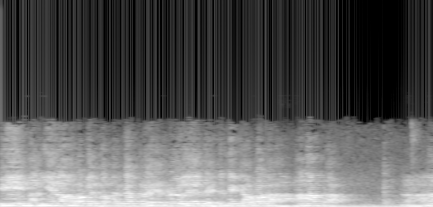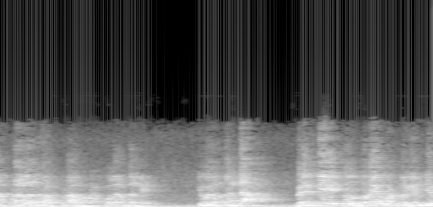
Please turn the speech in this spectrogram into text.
ಇಡೀ ನಾನು ಏನು ಅವಾಗಲೇ ಪತ್ರಕರ್ತರ ಎರಡೂ ಹೇಳಿದೆ, ಜೊತೆಗೆ ಅವಾಗ ಆನಪ್ರ ಆನ ಕೂಡ ಅವರ ಕೋಲಾರದಲ್ಲಿ. ಇವರ ತಂಡ ಬೆಳಗ್ಗೆ ಇತ್ತು Dore hotel, M G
